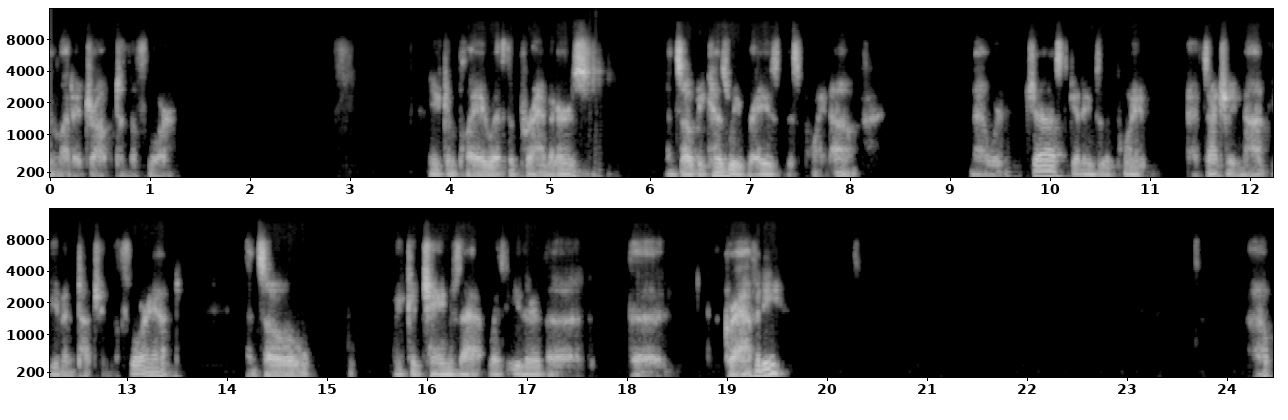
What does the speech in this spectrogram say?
And let it drop to the floor. You can play with the parameters. And so because we raised this point up, now we're just getting to the point, it's actually not even touching the floor yet. And so we could change that with either the, the gravity. Oh,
